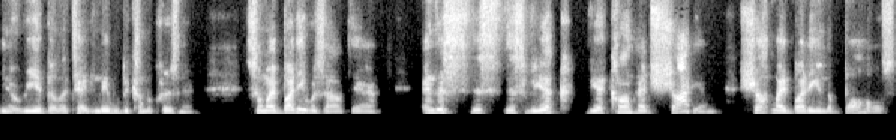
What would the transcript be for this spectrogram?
you know, rehabilitated and they would become a prisoner. So my buddy was out there and this this this Viet, Viet Cong had shot him, shot my buddy in the balls.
